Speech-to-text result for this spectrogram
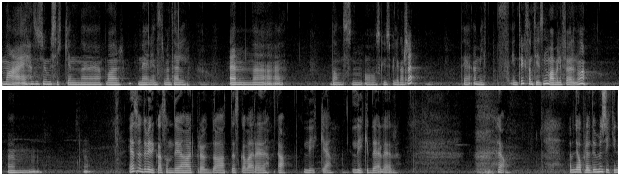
Nei, jeg syns jo musikken uh, var mer instrumentell enn uh, dansen og skuespillet, kanskje. Det er mitt inntrykk. Samtidig som den var veldig førende, da. Um, Jeg syns det virka som de har prøvd at det skal være ja, like, like deler Ja. Men jeg opplevde jo musikken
